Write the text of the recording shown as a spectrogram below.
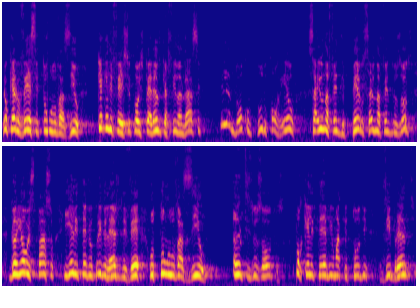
eu quero ver esse túmulo vazio. O que é que ele fez? Ficou esperando que a fila andasse? Ele andou com tudo, correu, saiu na frente de Pedro, saiu na frente dos outros, ganhou o espaço e ele teve o privilégio de ver o túmulo vazio antes dos outros, porque ele teve uma atitude vibrante.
